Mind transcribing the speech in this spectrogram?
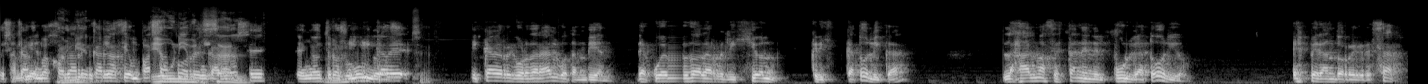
Es que a lo mejor la reencarnación Es pasa por reencarnarse en otros mundos. cabe, Sí. y cabe recordar algo también. De acuerdo a la religión cris- católica, las almas están en el purgatorio, esperando regresar.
